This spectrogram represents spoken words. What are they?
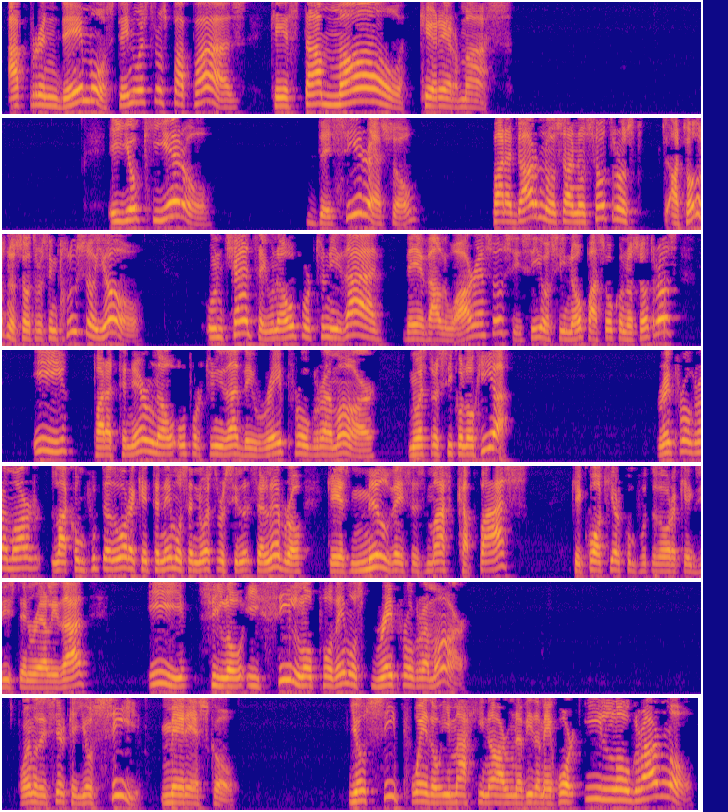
aprendemos de nuestros papás que está mal querer más. Y yo quiero decir eso para darnos a nosotros a todos nosotros, incluso yo, un chance, una oportunidad de evaluar eso, si sí o si no pasó con nosotros, y para tener una oportunidad de reprogramar nuestra psicología, reprogramar la computadora que tenemos en nuestro cerebro, que es mil veces más capaz que cualquier computadora que existe en realidad y si lo, y lo podemos reprogramar. Podemos decir que yo sí merezco. Yo sí puedo imaginar una vida mejor y lograrlo.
